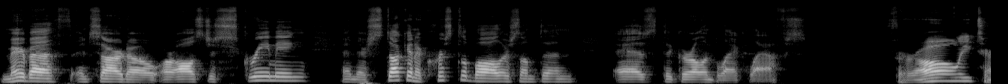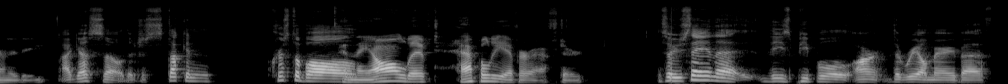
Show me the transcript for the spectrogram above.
Mary Beth, and Sardo are all just screaming and they're stuck in a crystal ball or something as the girl in black laughs. For all eternity. I guess so. They're just stuck in crystal ball. And they all lived happily ever after. so you're saying that these people aren't the real Mary Beth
